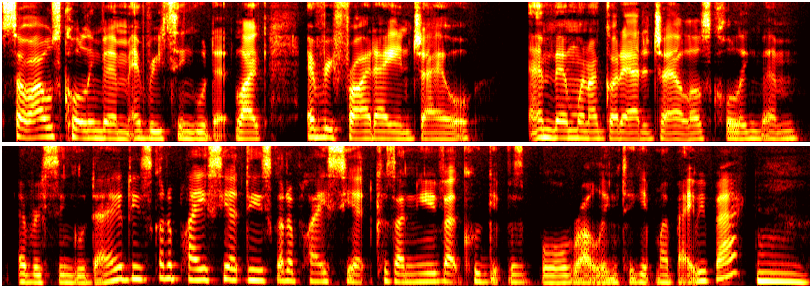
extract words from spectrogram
So I was calling them every single day, like every Friday in jail. And then when I got out of jail, I was calling them every single day. Does got a place yet? Does got a place yet? Because I knew that could get this ball rolling to get my baby back. Mm.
